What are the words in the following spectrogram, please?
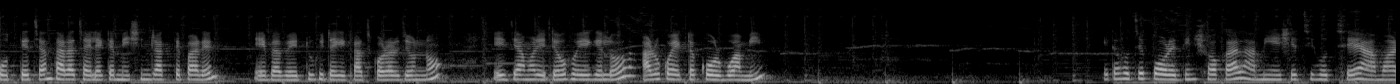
করতে চান, তারা চাইলে একটা মেশিন রাখতে পারেন এভাবে টুকিটাকি কাজ করার জন্য। এই যে আমার এটাও হয়ে গেল আরও কয়েকটা করব আমি। এটা হচ্ছে পরের দিন সকাল, আমি এসেছি হচ্ছে আমার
